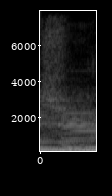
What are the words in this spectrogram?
you.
